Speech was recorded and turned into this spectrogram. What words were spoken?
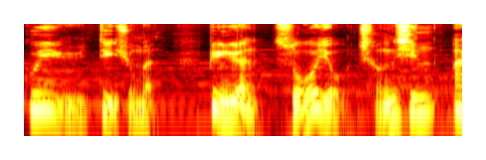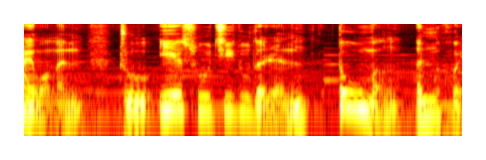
归于弟兄们，并愿所有诚心爱我们主耶稣基督的人都蒙恩惠。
